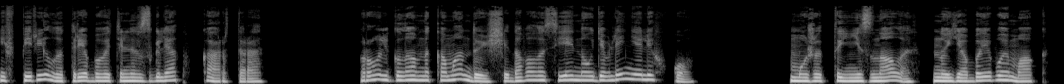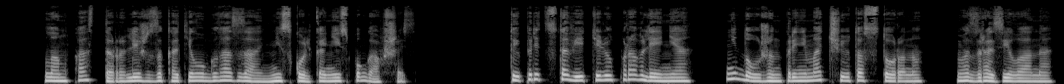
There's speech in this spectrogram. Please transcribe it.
и вперила требовательный взгляд в Картера. Роль главнокомандующей давалась ей на удивление легко. «Может, ты не знала, но я боевой маг». Ланкастер лишь закатил глаза, нисколько не испугавшись. «Ты представитель управления, не должен принимать чью-то сторону», — возразила она.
